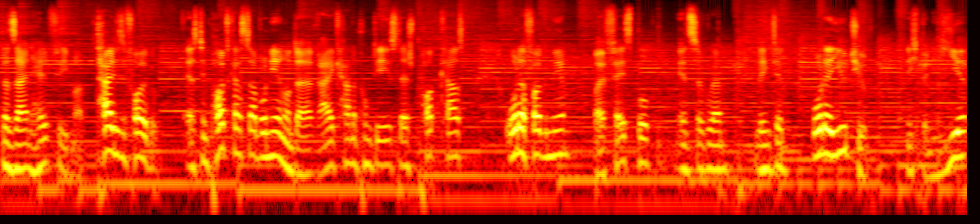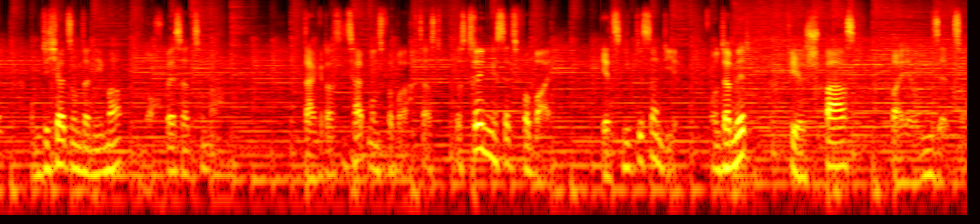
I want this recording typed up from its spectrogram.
Dann sei ein Held für jemanden. Teil diese Folge. Erst den Podcast abonnieren unter reikane.de slash podcast oder folge mir bei Facebook, Instagram, LinkedIn oder YouTube. Ich bin hier, um dich als Unternehmer noch besser zu machen. Danke, dass du Zeit mit uns verbracht hast. Das Training ist jetzt vorbei. Jetzt liegt es an dir. Und damit viel Spaß bei der Umsetzung.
